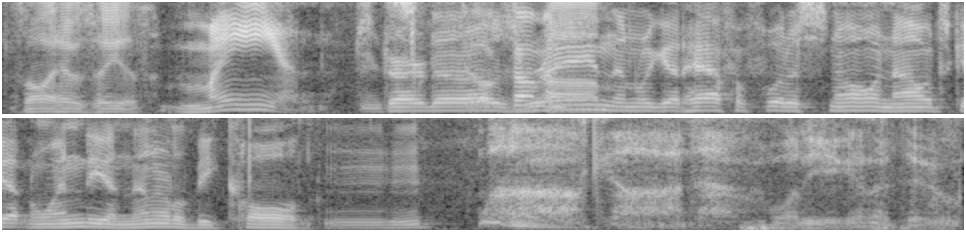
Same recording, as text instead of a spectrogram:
That's all I have to say is, man. Started out as rain, then we got half a foot of snow, and now it's getting windy, and then it'll be cold. Oh, God. What are you going to do?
